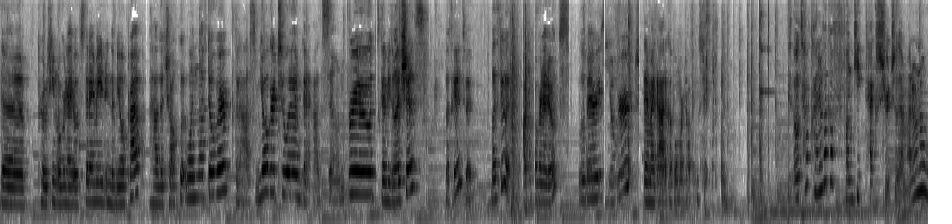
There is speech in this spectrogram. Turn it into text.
the protein overnight oats that I made in the meal prep. I have the chocolate one left over. I'm gonna add some yogurt to it. I'm gonna add some fruit. It's gonna be delicious. Let's get into it. Let's do it. Overnight oats, blueberries, yogurt, and I might add a couple more toppings too. These oats have kind of like a funky texture to them. I don't know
